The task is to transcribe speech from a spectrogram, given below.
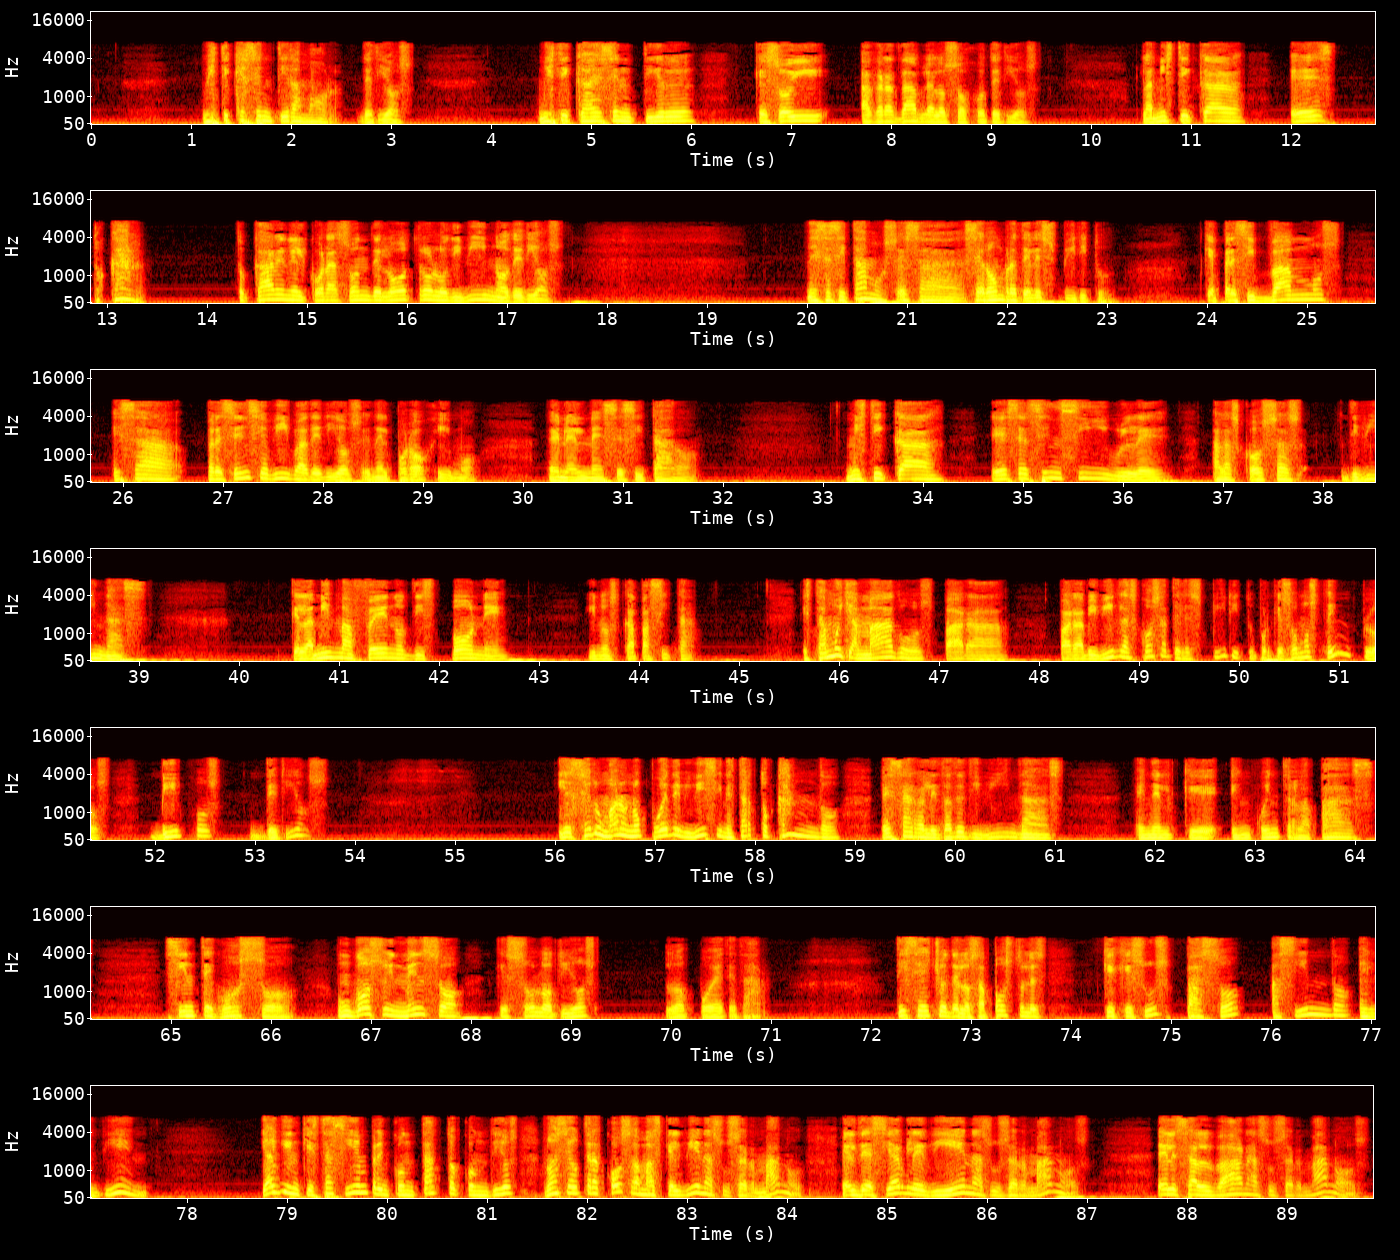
Mística es sentir amor de Dios. Mística es sentir que soy agradable a los ojos de Dios. La mística es tocar, tocar en el corazón del otro lo divino de Dios. Necesitamos esa, ser hombres del Espíritu, que percibamos esa presencia viva de Dios en el prójimo, en el necesitado. Mística es ser sensible a las cosas divinas que la misma fe nos dispone y nos capacita. Estamos llamados para, para vivir las cosas del Espíritu, porque somos templos vivos de Dios. Y el ser humano no puede vivir sin estar tocando esas realidades divinas en el que encuentra la paz, siente gozo, un gozo inmenso que solo Dios lo puede dar. Dice Hechos de los Apóstoles que Jesús pasó haciendo el bien. Y alguien que está siempre en contacto con Dios no hace otra cosa más que el bien a sus hermanos, el desearle bien a sus hermanos, el salvar a sus hermanos.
